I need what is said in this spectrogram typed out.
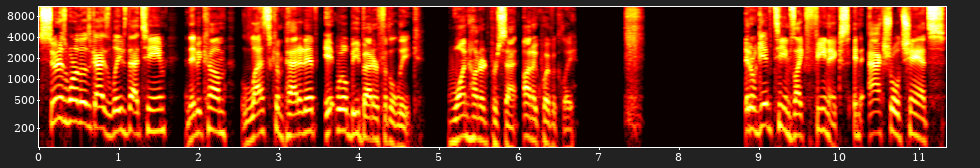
as soon as one of those guys leaves that team and they become less competitive, it will be better for the league. 100%, unequivocally. It'll give teams like Phoenix an actual chance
